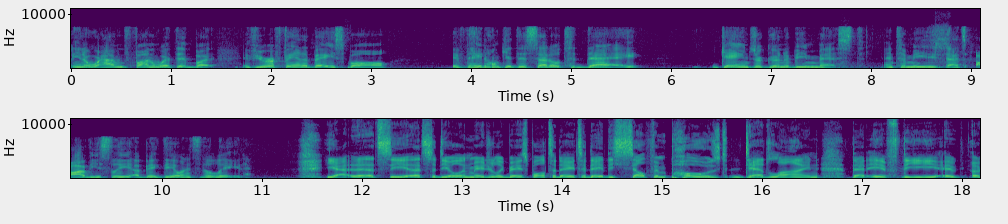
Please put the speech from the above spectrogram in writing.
you know, we're having fun with it, but if you're a fan of baseball, if they don't get this settled today, games are going to be missed. And to me, that's obviously a big deal, and it's the lead. Yeah, that's the that's the deal in Major League Baseball today. Today, the self-imposed deadline that if the if, uh,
